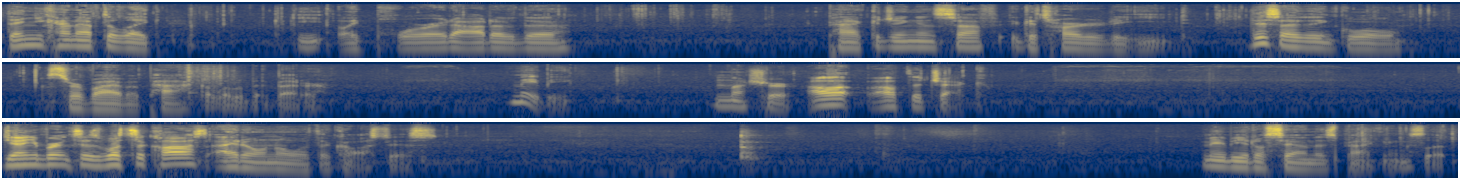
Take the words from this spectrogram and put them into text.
then you kind of have to like eat, like pour it out of the packaging and stuff. It gets harder to eat. This, I think, will survive a pack a little bit better. Maybe. I'm not sure. I'll, I'll have to check. Daniel Burton says, What's the cost? I don't know what the cost is. Maybe it'll say on this packing slip.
